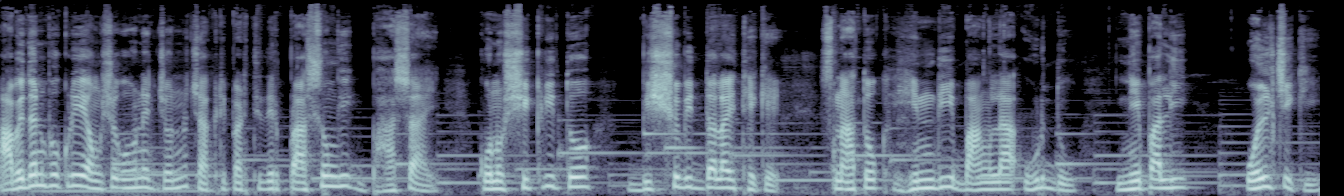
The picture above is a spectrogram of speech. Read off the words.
আবেদন প্রক্রিয়ায় অংশগ্রহণের জন্য চাকরি প্রার্থীদের প্রাসঙ্গিক ভাষায় কোনো স্বীকৃত বিশ্ববিদ্যালয় থেকে স্নাতক হিন্দি, বাংলা, উর্দু, নেপালি, ওলচিকি,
